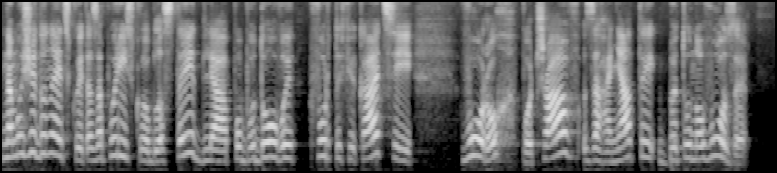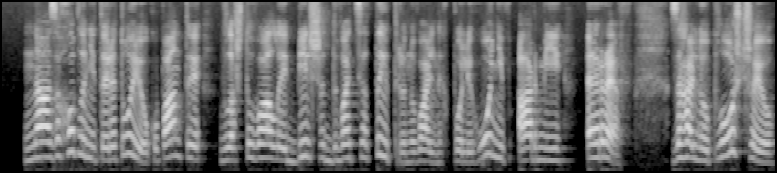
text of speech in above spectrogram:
На межі Донецької та Запорізької областей для побудови фортифікації ворог почав заганяти бетоновози. На захопленій території окупанти влаштували більше 20 тренувальних полігонів армії РФ загальною площею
